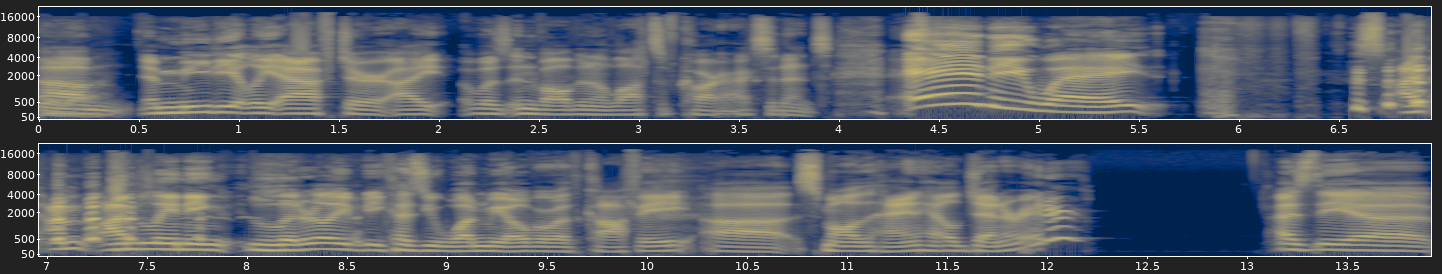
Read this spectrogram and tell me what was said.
Um, immediately after I was involved in lots of car accidents. Anyway, I, am I'm, I'm leaning literally because you won me over with coffee. Uh, small handheld generator as the uh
